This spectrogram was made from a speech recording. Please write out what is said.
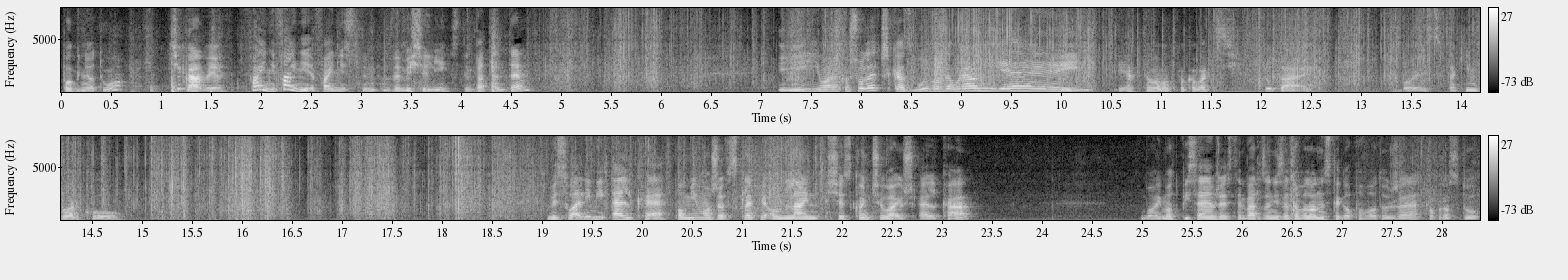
pogniotło. Ciekawie. Fajnie, fajnie, fajnie z tym wymyślili, z tym patentem. I mała koszuleczka z bulbazaurami, jej! Jak to mam odpakować tutaj? Bo jest w takim worku. Wysłali mi Elkę, pomimo że w sklepie online się skończyła już Elka. Bo im odpisałem, że jestem bardzo niezadowolony z tego powodu, że po prostu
